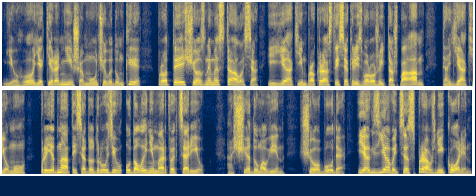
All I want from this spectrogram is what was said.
Його, як і раніше, мучили думки про те, що з ними сталося, і як їм прокрастися крізь ворожий ташпаан, та як йому приєднатися до друзів у долині мертвих царів. А ще думав він, що буде, як з'явиться справжній корін.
